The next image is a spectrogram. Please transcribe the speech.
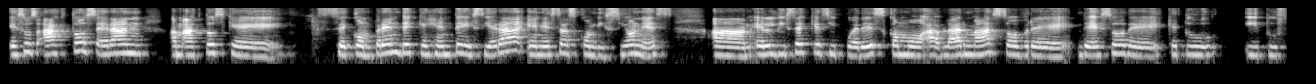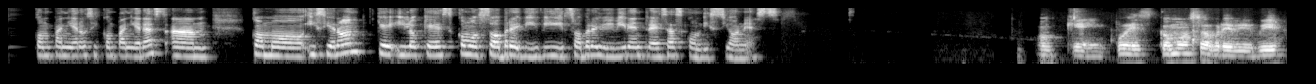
esos actos eran um, actos que se comprende que gente hiciera en esas condiciones. Um, él dice que si puedes como hablar más sobre de eso de que tú y tus compañeros y compañeras um, como hicieron que y lo que es como sobrevivir, sobrevivir entre esas condiciones. Ok, pues cómo sobrevivir.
